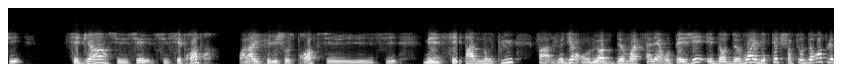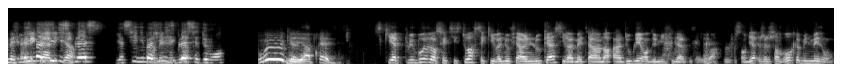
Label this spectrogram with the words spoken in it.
C'est bien, c'est propre. Voilà, il fait les choses propres, c'est, c'est... mais c'est pas non plus. Enfin, je veux dire, on lui offre deux mois de salaire au PSG et dans deux mois, il est peut-être champion d'Europe, le mec. Mais imagine, il se blesse. Yacine, imagine, il se blesse ces deux mois. Oui, mais après. Ce qu'il y a de plus beau dans cette histoire, c'est qu'il va nous faire une Lucas, il va mettre un, doublé en demi-finale, vous allez voir. Je le sens bien, je le sens gros comme une maison.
